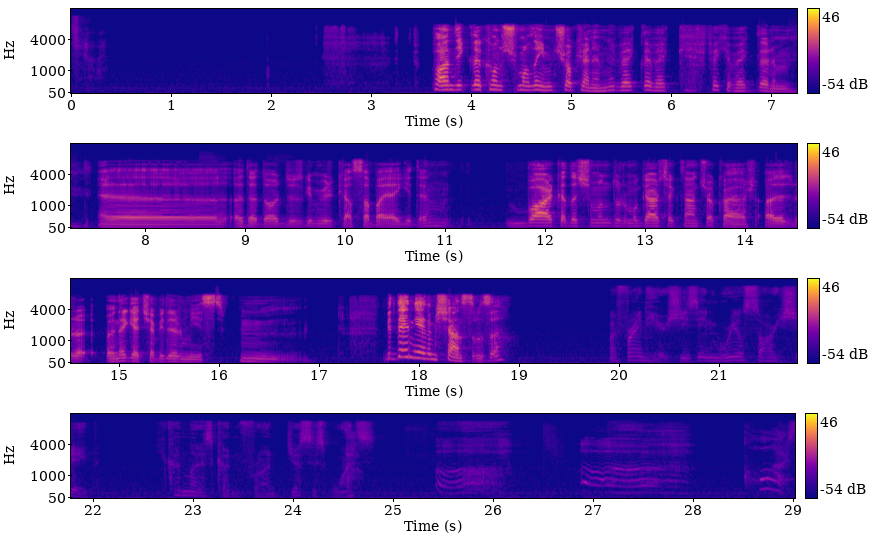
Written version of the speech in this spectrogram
Pandik'le konuşmalıyım. Çok önemli. Bekle bek. Peki beklerim. Ee, öde doğru düzgün bir kasabaya gidin. Bu arkadaşımın durumu gerçekten çok ağır. Öne geçebilir miyiz? Hmm. Bir deneyelim şansımızı. My friend here, she's in real sorry shape. You couldn't let us cut in front, just this once. Of course.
